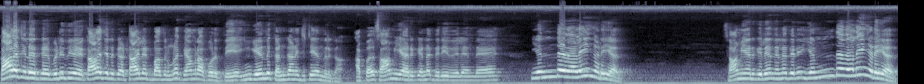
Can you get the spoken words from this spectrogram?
காலேஜில் இருக்கிற விடுதி காலேஜில் இருக்கிற டாய்லெட் பாத்ரூமில் கேமரா பொருத்தி இங்கேருந்து கண்காணிச்சிட்டே இருந்திருக்கான். அப்போ சாமியாருக்கு என்ன தெரியுது இதுலேருந்து? எந்த வேலையும் கிடையாது. சாமியாருக்கு இதுலேருந்து என்ன தெரியுது? எந்த வேலையும் கிடையாது.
